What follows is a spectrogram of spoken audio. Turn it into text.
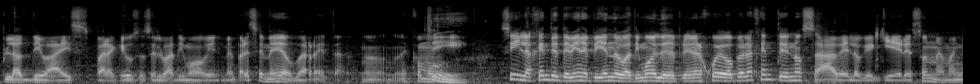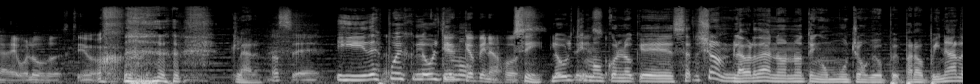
plot device para que uses el batimóvil. Me parece medio berreta, ¿no? Es como... Sí. Sí, la gente te viene pidiendo el batimóvil desde el primer juego, pero la gente no sabe lo que quiere. Son una manga de boludos, tío. Claro. no sé. Y después lo último. qué opinas vos Sí, lo último con lo que. ser- Yo, la verdad, no, no tengo mucho que para opinar.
